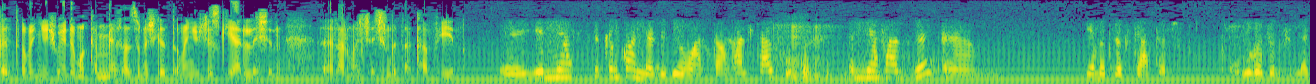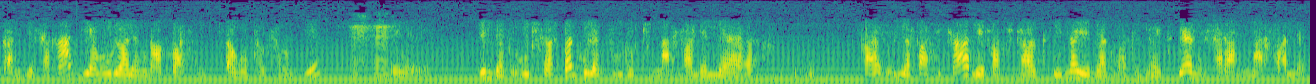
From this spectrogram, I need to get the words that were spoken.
ገጠመኞች ወይም ደግሞ ከሚያሳዝኑሽ ገጠመኞች እስኪ ያለሽን ለአድማጮቻችን ብታካፍይን። የሚያስቅ እንኳን ለጊዜው ማስታወስ አልቻልኩም። የሚያሳዝን የመድረክ ቲያትር ውበትን ፍለጋን እየሰራን የሙሉ ዓለምን አባት የሚጫወተው ሰውዬ ድንገት እሁድ ሰርተን ሁለት እሁዶች እናርፋለን ለፋሲካ የፋሲካ ጊዜና የዳግማ ትንሣኤ ጊዜ እንሰራም እናርፋለን።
